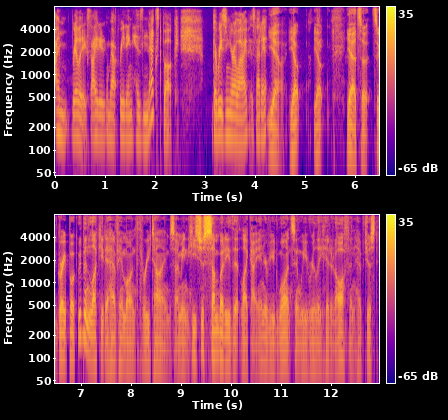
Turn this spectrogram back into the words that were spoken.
I'm really excited about reading his next book. The Reason You're Alive, is that it? Yeah, yep. Yep. Yeah, it's a it's a great book. We've been lucky to have him on 3 times. I mean, he's just somebody that like I interviewed once and we really hit it off and have just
